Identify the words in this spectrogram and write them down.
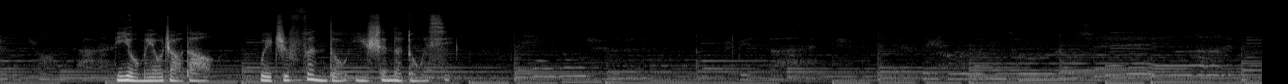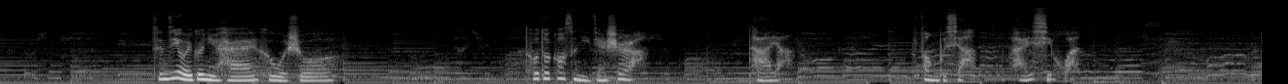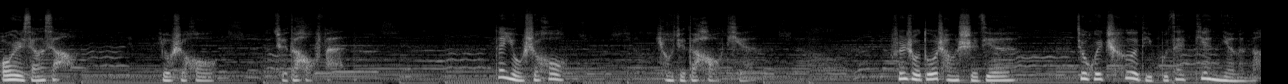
你有没有找到为之奋斗一生的东西？曾经有一个女孩和我说：“偷偷告诉你一件事啊，她呀，放不下，还喜欢。偶尔想想，有时候觉得好烦。”但有时候，又觉得好甜。分手多长时间，就会彻底不再惦念了呢？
